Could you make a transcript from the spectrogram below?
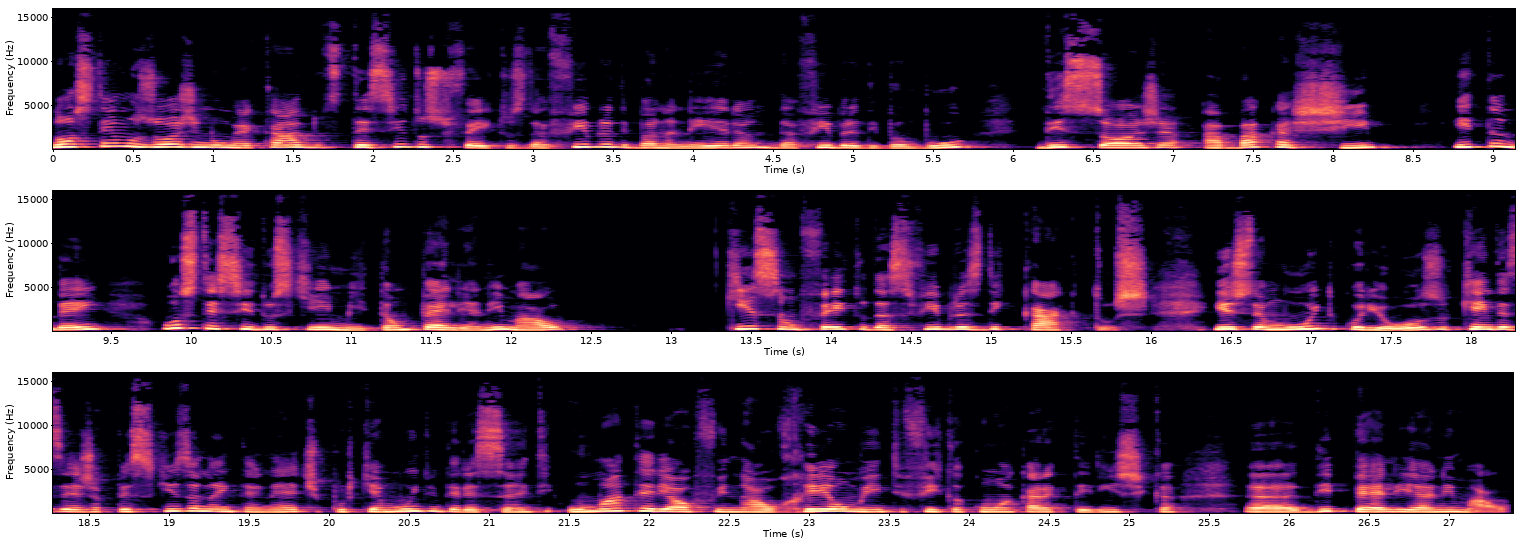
Nós temos hoje no mercado tecidos feitos da fibra de bananeira, da fibra de bambu, de soja, abacaxi e também os tecidos que imitam pele animal que são feitos das fibras de cactos. Isso é muito curioso. Quem deseja pesquisa na internet porque é muito interessante. O material final realmente fica com a característica uh, de pele animal,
